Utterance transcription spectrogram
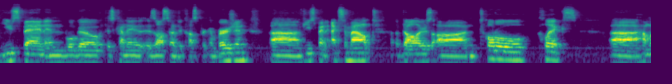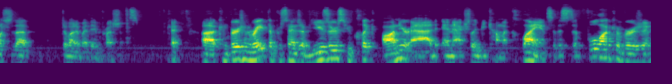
you spend, and we'll go, this kind of is also under cost per conversion. Uh, if you spend X amount of dollars on total clicks, uh, how much is that divided by the impressions? Okay. Uh, conversion rate, the percentage of users who click on your ad and actually become a client. So this is a full on conversion.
